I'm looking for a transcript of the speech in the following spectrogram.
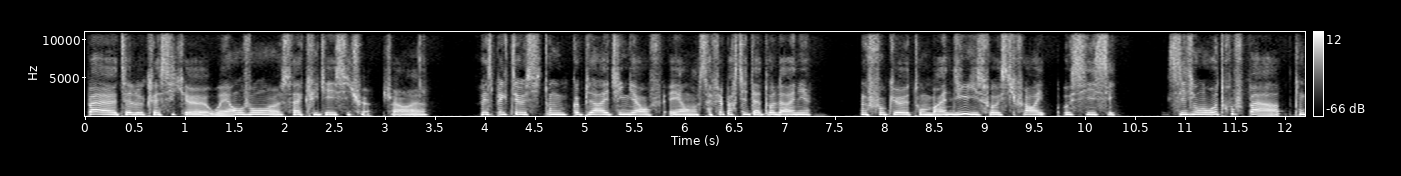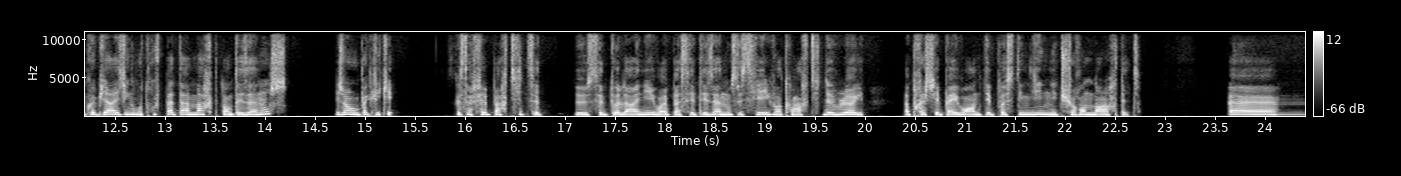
Pas tel le classique, euh, ouais, on vend euh, ça à cliquer ici, tu vois. Genre, respecter aussi ton copywriting et, en- et en- ça fait partie de ta toile d'araignée. Donc, faut que ton branding, il soit aussi fort aussi ici. Si on retrouve pas ton copywriting, on retrouve pas ta marque dans tes annonces, les gens vont pas cliquer. Parce que ça fait partie de cette, toile d'araignée. Ils vont passer tes annonces ici, ils vont ton article de blog. Après, je sais pas, ils vont rendre tes posts LinkedIn et tu rentres dans leur tête. Euh,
